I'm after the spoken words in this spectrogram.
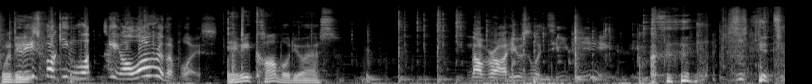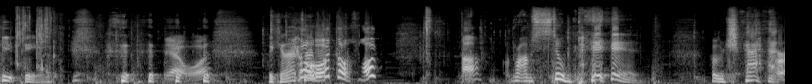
What, Dude, he- he's fucking lagging all over the place. Damn, he comboed your ass. No, bro, he was like TPing. TP. Yeah, what? Wait, can I Yo, what the fuck? Huh? Bro, I'm still banned from chat. Bro.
